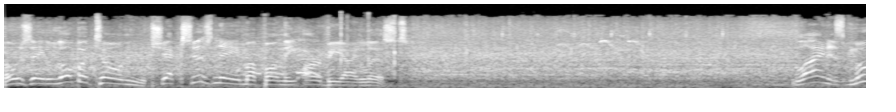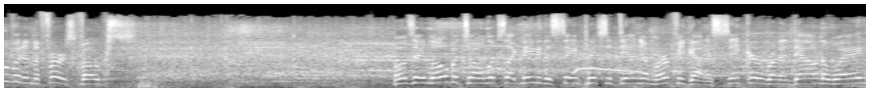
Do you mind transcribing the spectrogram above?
Jose Lobaton checks his name up on the RBI list. Line is moving in the first, folks. Jose Lobaton looks like maybe the same pitch that Daniel Murphy got. A sinker running down the way.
